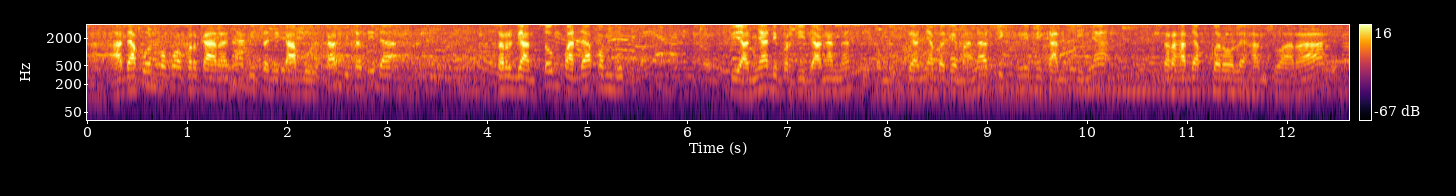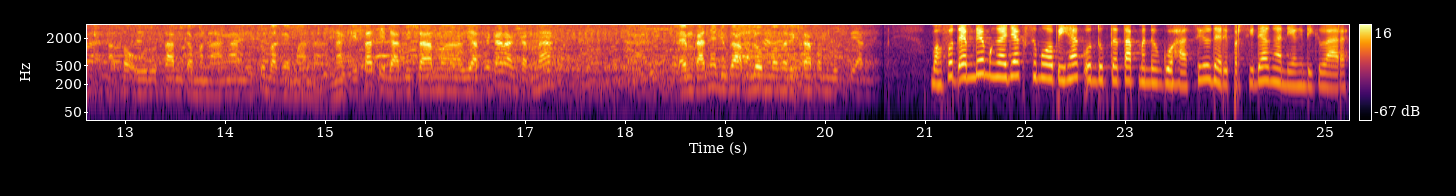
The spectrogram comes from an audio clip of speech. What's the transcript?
Nah, adapun pokok perkaranya bisa dikabulkan bisa tidak tergantung pada pembuktian pembuktiannya di persidangan nanti. Pembuktiannya bagaimana, signifikansinya terhadap perolehan suara atau urutan kemenangan itu bagaimana. Nah kita tidak bisa melihat sekarang karena MK-nya juga belum memeriksa pembuktian. Mahfud MD mengajak semua pihak untuk tetap menunggu hasil dari persidangan yang digelar.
